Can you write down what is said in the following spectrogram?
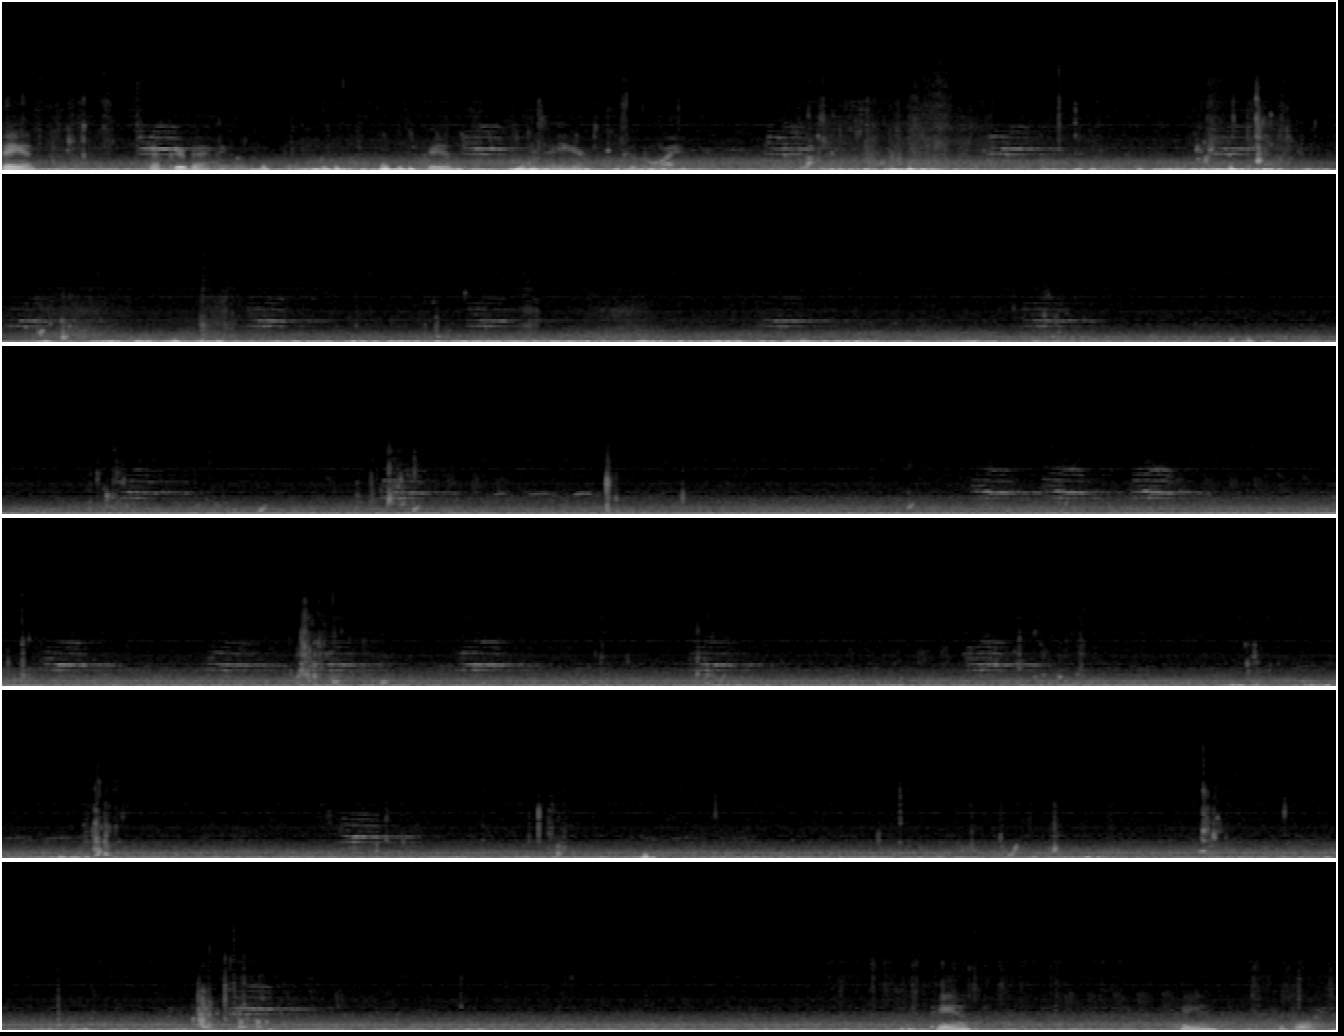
Finn. Step here, baby. Finn. Stay here. Good boy. Finn. Finn. Good boy.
